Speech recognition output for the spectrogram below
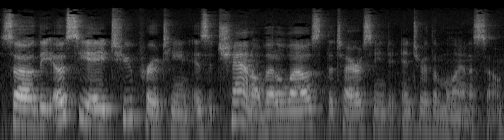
So the OCA2 protein is a channel that allows the tyrosine to enter the melanosome.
